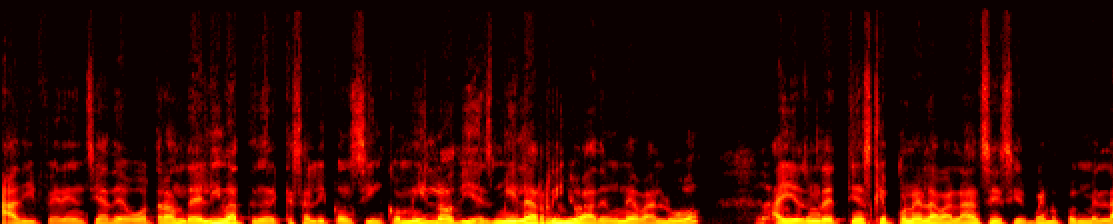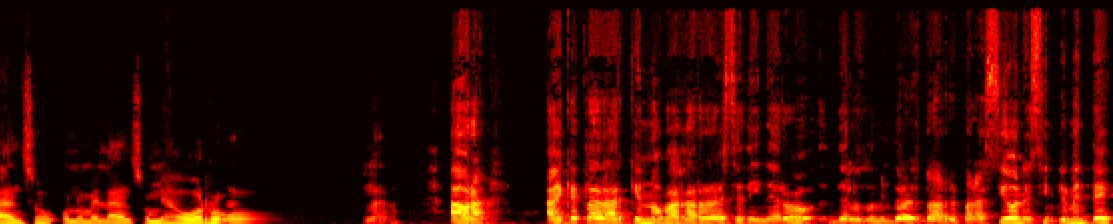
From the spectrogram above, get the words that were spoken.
a diferencia de otra donde él iba a tener que salir con 5 mil o 10 mil arriba de un evalúo, ahí es donde tienes que poner la balanza y decir, bueno, pues me lanzo o no me lanzo, me ahorro claro. o... Claro. Ahora, hay que aclarar que no va a agarrar ese dinero de los dos mil dólares para reparaciones. Simplemente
